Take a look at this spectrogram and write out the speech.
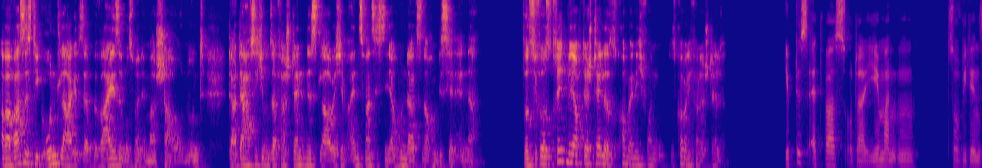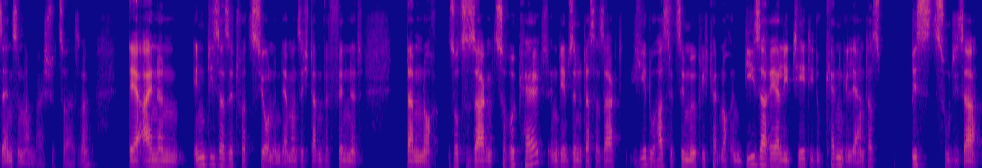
Aber was ist die Grundlage dieser Beweise, muss man immer schauen. Und da darf sich unser Verständnis, glaube ich, im 21. Jahrhundert noch ein bisschen ändern. Sonst, sonst treten wir auf der Stelle, sonst kommen wir nicht von, sonst kommen wir nicht von der Stelle. Gibt es etwas oder jemanden, so wie den Sensenmann beispielsweise, der einen in dieser Situation, in der man sich dann befindet, dann noch sozusagen zurückhält, in dem Sinne, dass er sagt, hier, du hast jetzt die Möglichkeit, noch in dieser Realität, die du kennengelernt hast, bis zu dieser,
